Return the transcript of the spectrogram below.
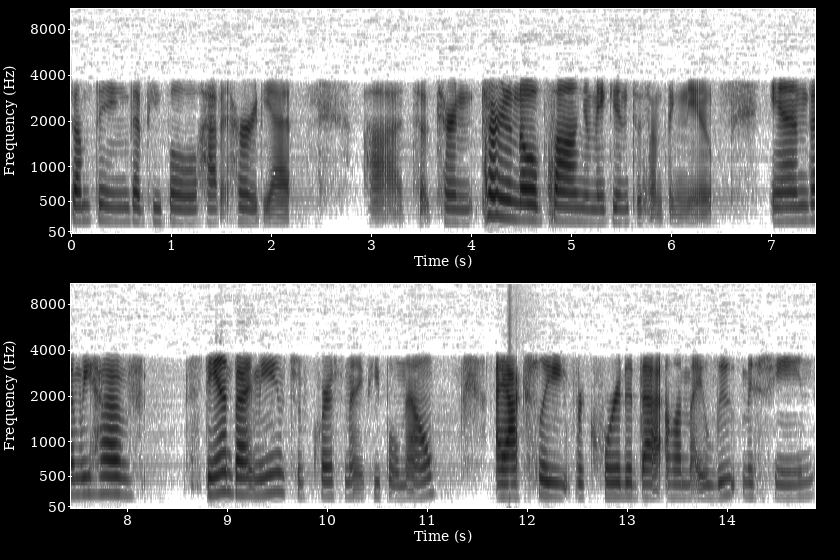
something that people haven't heard yet. Uh, to turn turn an old song and make it into something new. And then we have Stand By Me, which of course many people know. I actually recorded that on my loop machine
